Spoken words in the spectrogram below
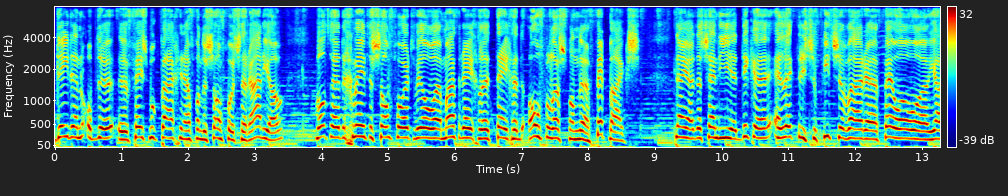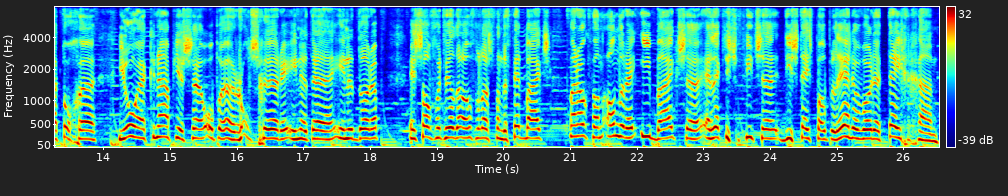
deden op de Facebookpagina van de Zandvoortse Radio. Want de gemeente Zandvoort wil maatregelen tegen de overlast van de fatbikes. Nou ja, dat zijn die dikke elektrische fietsen waar veelal ja, toch jonge knaapjes op rondscheuren in het, in het dorp. En Zandvoort wil de overlast van de fatbikes, maar ook van andere e-bikes, eh, elektrische fietsen die steeds populairder worden, tegengaan.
